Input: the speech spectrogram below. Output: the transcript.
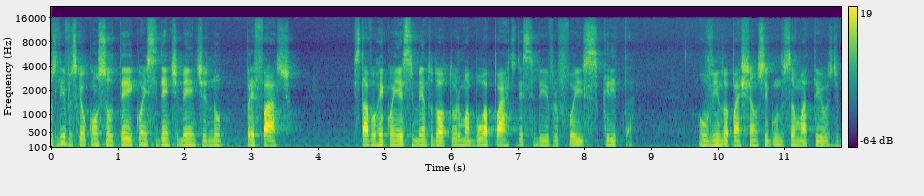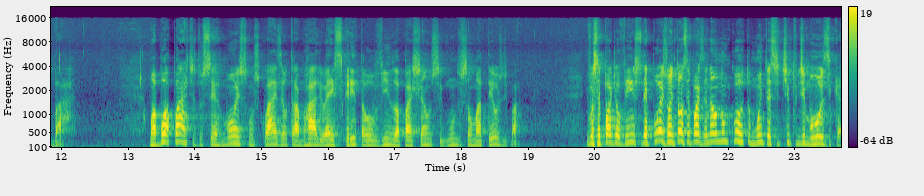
Dos livros que eu consultei, coincidentemente, no prefácio, estava o reconhecimento do autor, uma boa parte desse livro foi escrita ouvindo a Paixão segundo São Mateus de Bar. Uma boa parte dos sermões com os quais eu trabalho é escrita ouvindo a paixão segundo São Mateus de Bach. E você pode ouvir isso depois, ou então você pode dizer: não, não curto muito esse tipo de música.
